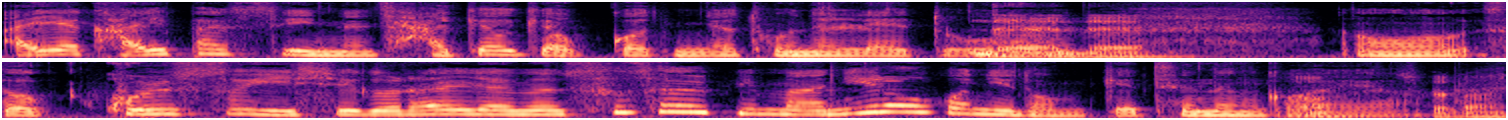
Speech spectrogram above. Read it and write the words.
아예 가입할 수 있는 자격이 없거든요. 돈을 내도. 네네. 어, 그래서 골수 이식을 하려면 수술비만 1억 원이 넘게 드는 거예요. 어, 저런,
